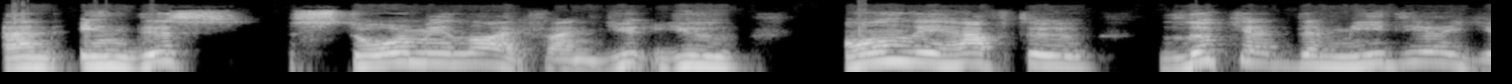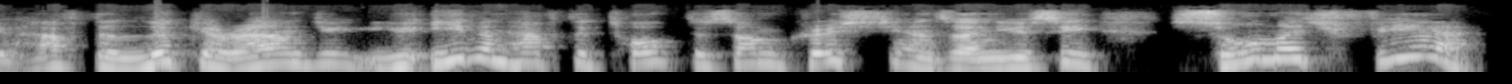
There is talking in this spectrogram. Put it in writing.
And in this stormy life, and you, you only have to look at the media, you have to look around you, you even have to talk to some Christians, and you see so much fear.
